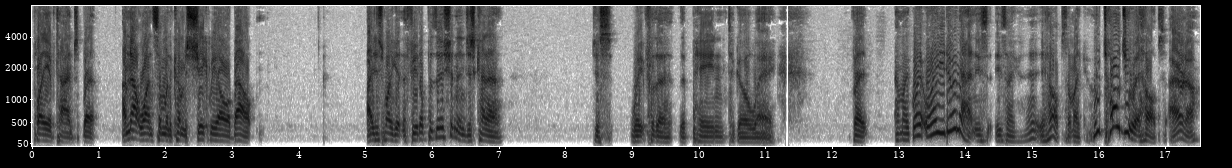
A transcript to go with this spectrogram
plenty of times, but I'm not wanting someone to come and shake me all about. I just want to get in the fetal position and just kind of just wait for the, the pain to go away. But I'm like, why, why are you doing that? And he's, he's like, it helps. I'm like, who told you it helps? I don't know.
